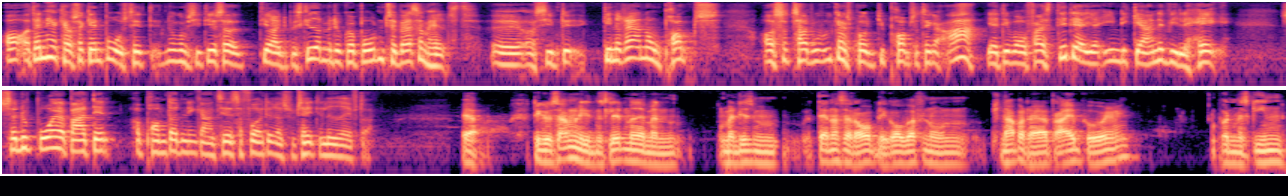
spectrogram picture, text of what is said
Og, og den her kan jo så genbruges til, nu kan man sige, det er så direkte beskeder, men du kan bruge den til hvad som helst. Øh, og sige, det, generer nogle prompts, og så tager du udgangspunkt i de prompts og tænker, ah, ja, det var jo faktisk det der, jeg egentlig gerne ville have. Så nu bruger jeg bare den og prompter den en gang til, og så får jeg det resultat, jeg leder efter. Ja, det kan jo sammenlignes lidt med, at man, man ligesom danner sig et overblik over, hvad for nogle knapper, der er at dreje på, ikke? på en maskine.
